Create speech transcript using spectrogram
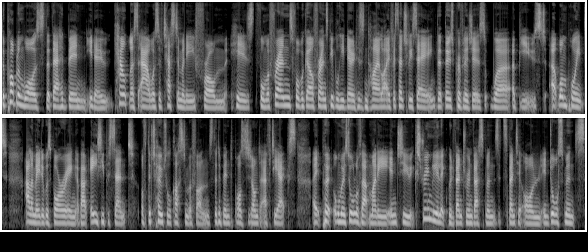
The problem was that there had been, you know, countless hours of testimony from his former friends, former girlfriends, people he'd known his entire life, essentially saying that those privileges were abused. At one point, Alameda was borrowing about 80% of the total customer funds that had been deposited onto FTX. It put almost all of that money into extremely illiquid venture investments. It spent it on endorsements,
